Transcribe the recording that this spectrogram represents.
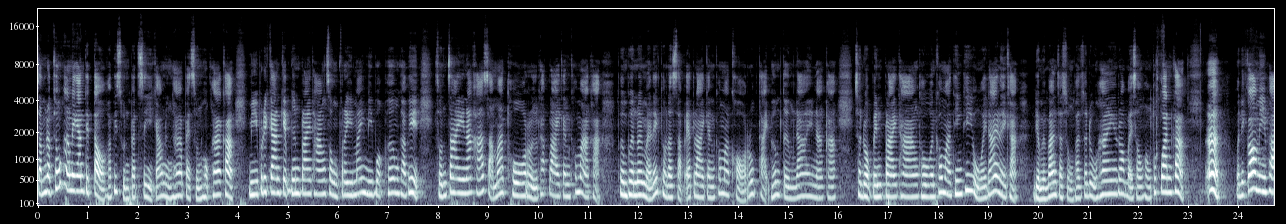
สำหรับช่องทางในการติดต่อค่ะพี่ 0849158065 ค่ะ มีบริการเก็บเงินปลายทางส่งฟรีไม่มีบวกเพิ่มค่ะพี่สนใจนะคะสามารถโทรหรือทักไลน์กันเข้ามาค่ะเพิ่มเพื่อนด้วยหมายเลขโทรศัพท์แอดไลน์กันเข้ามาขอรูปถ่ายเพิ่มเติมได้นะคะ สะดวกเป็นปลายทางโทรกันเข้ามาทิ้งที่อยู่ไว้ได้เลยค่ะ เดี๋ยวแม่บ้านจะส่งพัสดุให้รอบบ่ายสองของทุกวันค่ะอะ วันนี้ก็มีพระ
